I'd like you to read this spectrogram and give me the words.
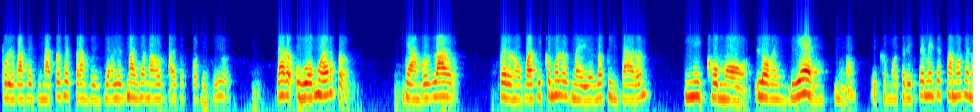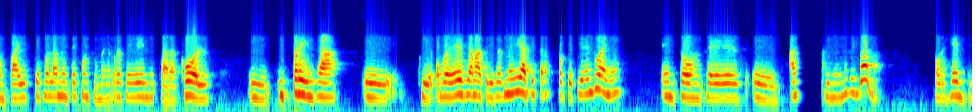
por los asesinatos extrajudiciales más llamados falsos positivos. Claro, hubo muertos, de ambos lados, pero no fue así como los medios lo pintaron ni como lo vendieron, ¿no? Y como tristemente estamos en un país que solamente consume RCN, Caracol y, prensa eh, que obedece a matrices mediáticas porque tienen dueños, entonces eh, así mismo se informa, por ejemplo.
